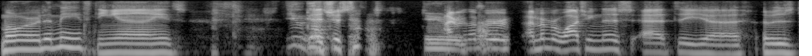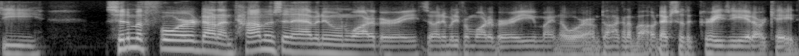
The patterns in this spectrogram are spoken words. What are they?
More than meets the eyes. You got It's just-. Dude, I remember I remember watching this at the uh, it was the Cinema 4 down on Thomaston Avenue in Waterbury. So anybody from Waterbury, you might know where I'm talking about, next to the Crazy 8 arcade.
